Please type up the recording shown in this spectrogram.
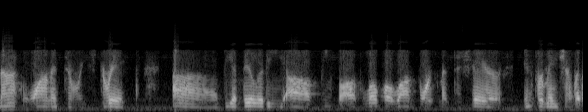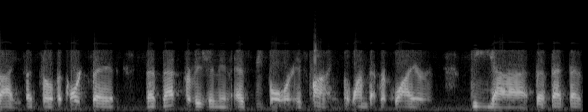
not wanted to restrict uh, the ability of people, of local law enforcement to share information with ICE. And so the court said that that provision in SB4 is fine, the one that requires the, uh, the that, that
